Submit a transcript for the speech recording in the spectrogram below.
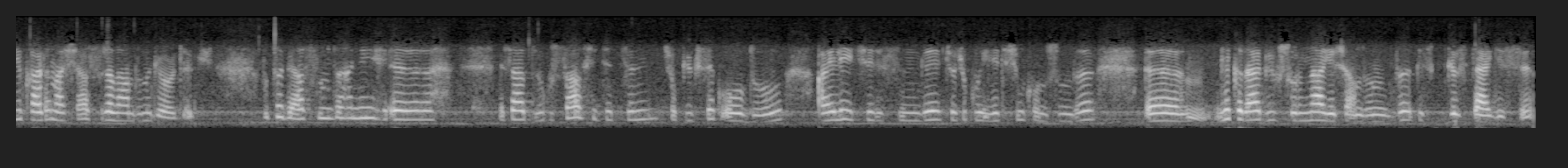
yukarıdan aşağı sıralandığını gördük. Bu tabii aslında hani e, mesela duygusal şiddetin çok yüksek olduğu aile içerisinde çocukla iletişim konusunda e, ne kadar büyük sorunlar yaşandığını da bir göstergesi.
